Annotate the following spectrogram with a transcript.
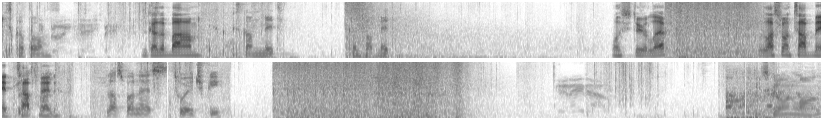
He's got the bomb. Throwing flashbang. You got the bomb. It's gone mid. Gone top mid. Once to your left. The last one, top mid. Top Last mid. one. Last one has 2 HP. He's going long.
